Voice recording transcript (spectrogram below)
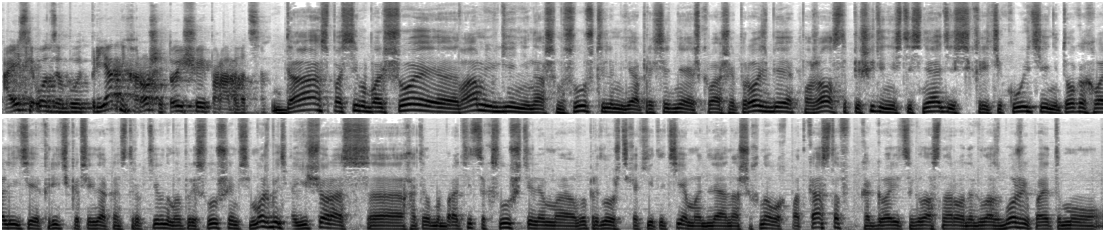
а если отзыв будет приятный, хороший, то еще и порадоваться. Да, спасибо большое вам, Евгений, нашим слушателям. Я присоединяюсь к вашей просьбе. Пожалуйста, пишите, не стесняйтесь, критикуйте, не только хвалите. Критика всегда конструктивна, мы прислушаемся. Может быть, еще раз э, хотел бы обратиться к слушателям. Э, вы предложите какие-то темы для наших новых подкастов. Как говорится, глаз народа, глаз Божий. Поэтому,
